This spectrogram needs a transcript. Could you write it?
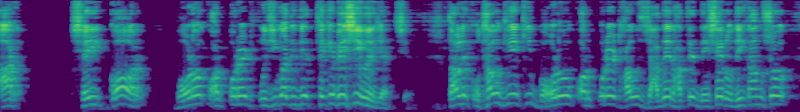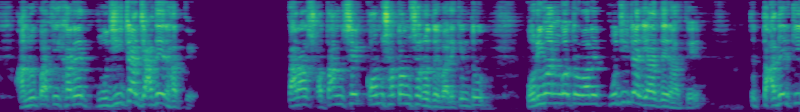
আর সেই কর বড় কর্পোরেট পুঁজিবাদীদের থেকে বেশি হয়ে যাচ্ছে। তাহলে কোথাও গিয়ে কি বড় কর্পোরেট হাউস যাদের হাতে দেশের অধিকাংশ আনুপাতিক হারের পুঁজিটা যাদের হাতে, তারা শতাংশে কম শতাংশের হতে পারে, কিন্তু পরিমাণগতভাবে পুঁজিটা যাদের হাতে, তো তাদের কি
